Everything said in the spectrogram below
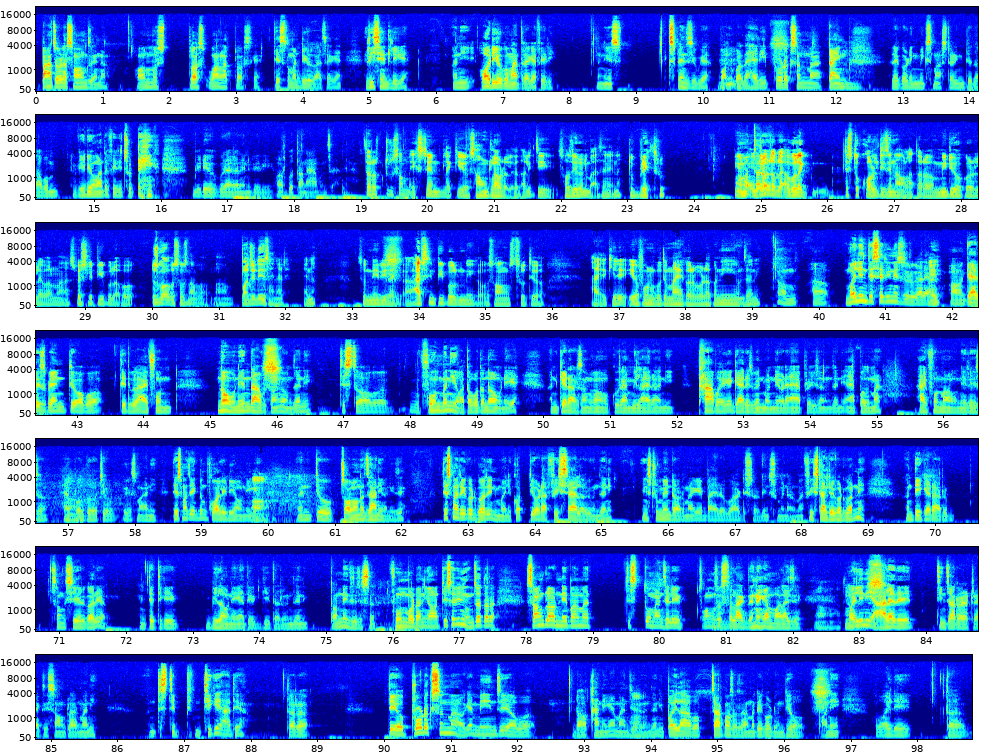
पाँचवटा सङ्ग्स होइन। Almost plus one lakh plus क्या? त्यस्तोमा डिल भएको छ क्या? रिसेन्टली क्या? अनि अडियोको मात्र क्या फेरि? अनि एक्सपेन्सिभ क्या? भन्नुपर्दाखेरि प्रोडक्सनमा टाइम रेकर्डिङ मिक्स मास्टरिङ त्यो त अब भिडियोमा त फेरि छुट्टै भिडियोको कुरा गऱ्यो भने फेरि अर्को तनाव हुन्छ। तर टु सम एक्सटेन्ड लाइक यो साउन्ड क्लाउडहरूले गर्दा अलिकति सजिलो पनि भएको छैन होइन? टु ब्रेक थ्रु इन अँ, तर- टर्म्स अफ लाइक अब लाइक त्यस्तो क्वालिटी चाहिँ नहोला तर मिडियोको लेभलमा स्पेसली पिपुल अब जसको अब सोच्न अब बजेटै छैन अरे होइन? So maybe like I seen people make अब सङ्ग्स थ्रु त्यो के अरे इयरफोनको त्यो माइकहरूबाट पनि हुन्छ नि। मैले नि त्यसरी नै सुरु गरेँ। है? ग्यारेज ब्यान्ड त्यो अब त्यति बेला आइफोन नहुने नि त आफूसँग हुन्छ नि। त्यस्तो अब फोन पनि हतपत नहुने क्या अनि केटाहरूसँग कुरा मिलाएर अनि थाहा भयो क्या ग्यारेज ब्यान्ड भन्ने एउटा एप रहेछ हुन्छ नि एप्पलमा आइफोनमा हुने रहेछ एप्पलको त्यो उयसमा अनि त्यसमा चाहिँ एकदम क्वालिटी आउने क्या। अनि त्यो चलाउन जाने भने चाहिँ त्यसमा रेकर्ड गरेँ नि मैले कतिवटा फ्री स्टाइलहरू हुन्छ नि इन्स्ट्रुमेन्टहरूमा के बाहिरको आर्टिस्टहरूको इन्स्ट्रुमेन्टहरूमा फ्री स्टाइल रेकर्ड गर्ने अनि त्यही केटाहरूसँग सेयर गऱ्यो अनि त्यत्तिकै बिलाउने क्या त्यो गीतहरू हुन्छ नि टन्नै थियो त्यस्तो। फोनबाट नि अँ त्यसरी नै हुन्छ तर साउन्ड क्लाउड नेपालमा त्यस्तो मान्छेले चलाउँछ जस्तो लाग्दैन क्या मलाई चाहिँ। मैले नि हालेको थिएँ तिन चारवटा ट्र्याक चाहिँ साउन्ड क्लाउडमा नि। अनि त्यस्तै ठिकै आएको थियो। तर त्यही हो प्रोडक्सनमा हो क्या मेन चाहिँ अब ढक खाने क्या मान्छेहरू हुन्छ नि। पहिला अब चार पाँच हजारमा रेकर्ड हुन्थ्यो भने अब अहिले त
